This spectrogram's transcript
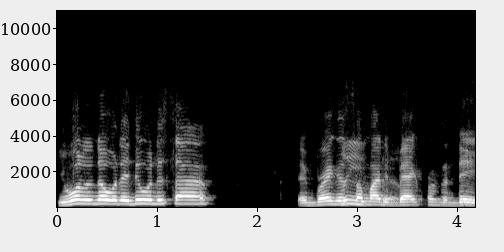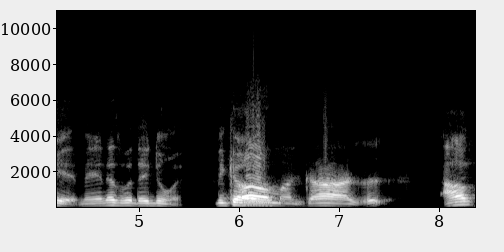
You want to know what they're doing this time? They're bringing Please somebody tell. back from the dead, man. That's what they're doing. Because oh my god, I'm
